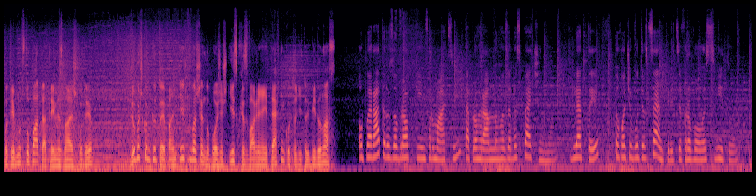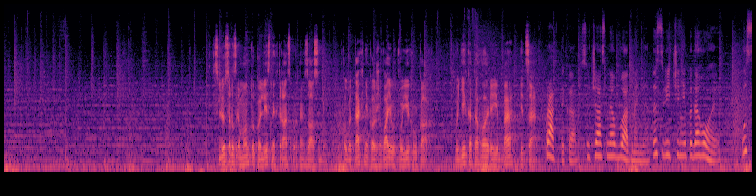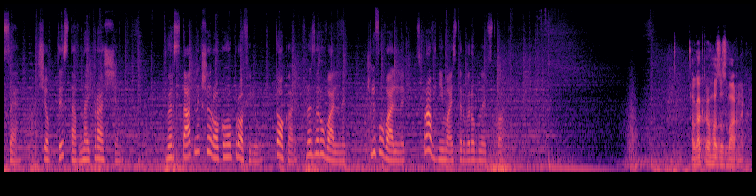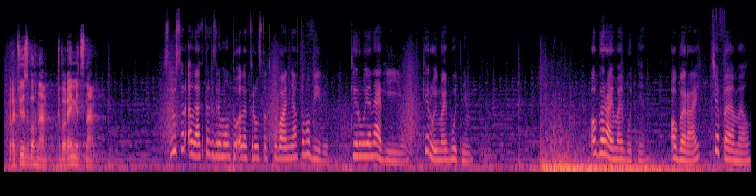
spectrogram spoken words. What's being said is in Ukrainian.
Потрібно вступати, а ти не знаєш куди. Любиш комп'ютери, фанатієш від машин, обожнюєш іскри, зварення і техніку, тоді тобі до нас. Оператор з обробки інформації та програмного забезпечення для тих, хто хоче бути в центрі цифрового світу. Слюсар з ремонту колісних транспортних засобів. Коли техніка оживає у твоїх руках. Водій категорії Б і С. Практика, сучасне обладнання, досвідчені педагоги. Усе, щоб ти став найкращим. Верстатник широкого профілю, токар, фрезерувальник, шліфувальник, справжній майстер виробництва. Електрогазозварник. Працюй з вогнем. Твори міцне. Слюсар електрик з ремонту електроустаткування автомобілів. Керуй енергією. Керуй майбутнім. Обирай майбутнє. Обирай ЧПМЛ.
